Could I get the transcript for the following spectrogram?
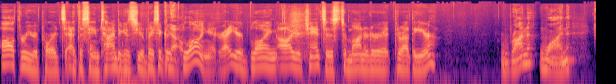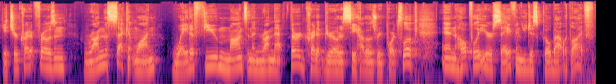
all three reports at the same time because you're basically no. blowing it, right? You're blowing all your chances to monitor it throughout the year. Run one, get your credit frozen, run the second one. wait a few months and then run that third credit bureau to see how those reports look. And hopefully you're safe and you just go about with life.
